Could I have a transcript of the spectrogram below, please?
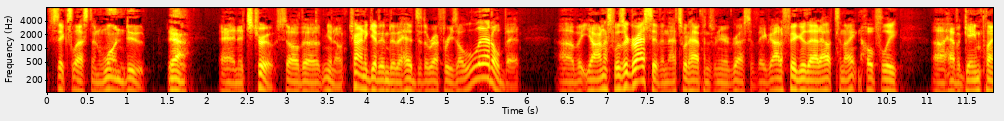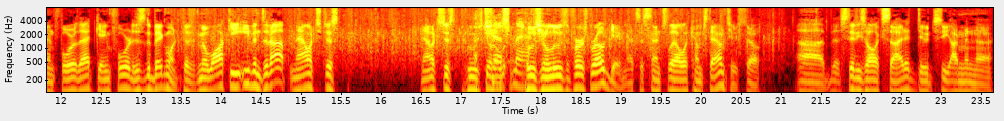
six less than one dude, yeah. and it's true. So the you know trying to get into the heads of the referees a little bit, uh, but Giannis was aggressive, and that's what happens when you're aggressive. They've got to figure that out tonight, and hopefully uh, have a game plan for that. Game four this is the big one because if Milwaukee evens it up. Now it's just now it's just who's going to who's going to lose the first road game. That's essentially all it comes down to. So uh, the city's all excited, dude. See, I'm in a,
